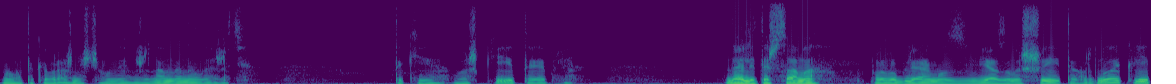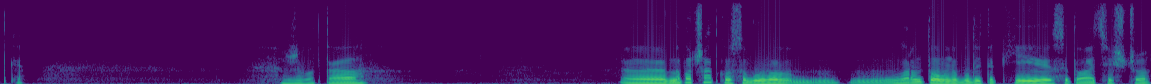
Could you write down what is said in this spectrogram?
Знову таке враження, що вони вже нам не належать. Такі важкі, теплі. Далі те ж саме проробляємо з м'язами шиї та грудної клітки, живота. Е, На початку особливо гарантовано будуть такі ситуації, що е,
